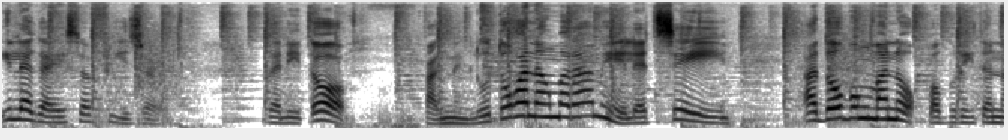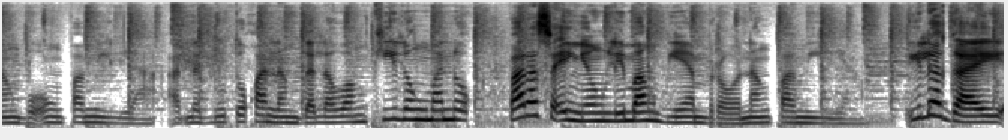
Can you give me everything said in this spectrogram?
ilagay sa freezer. Ganito, pag nagluto ka ng marami, let's say, adobong manok, paborito ng buong pamilya, at nagluto ka ng dalawang kilong manok para sa inyong limang miyembro ng pamilya. Ilagay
